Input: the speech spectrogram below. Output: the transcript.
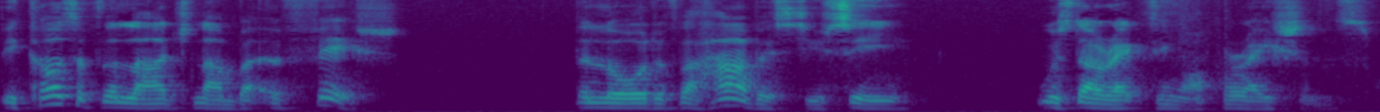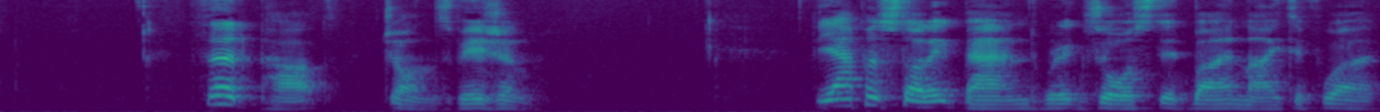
because of the large number of fish. The Lord of the harvest, you see, was directing operations. Third part John's vision. The apostolic band were exhausted by a night of work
